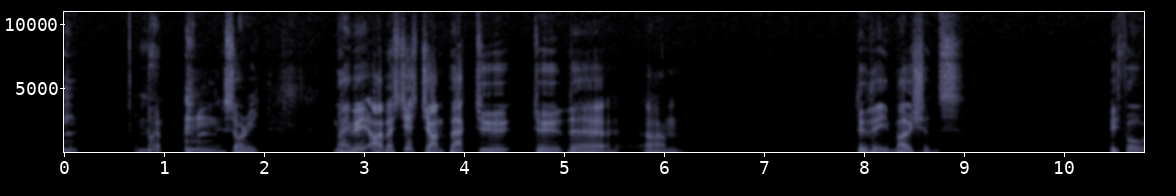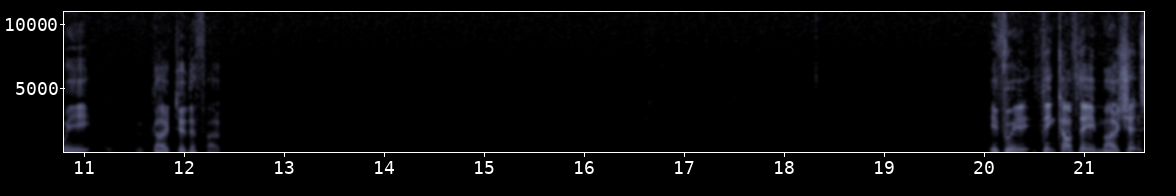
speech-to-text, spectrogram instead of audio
Sorry. Maybe i must just jump back to to the um, to the emotions before we go to the focus. If we think of the emotions,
